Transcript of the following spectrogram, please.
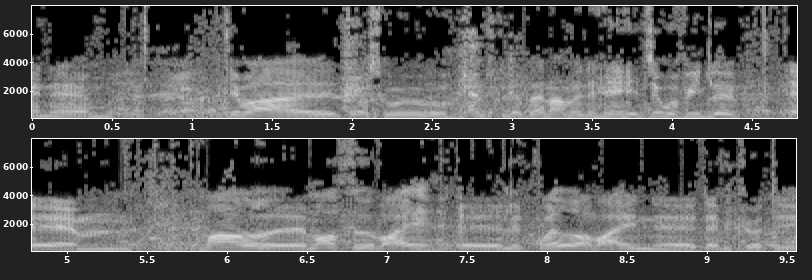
men øh, det var øh, det var sgu, undskyld jeg blander, men et super fint løb. Øhm, øh, meget, meget fed vej, øh, lidt bredere vej end øh, da vi kørte det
